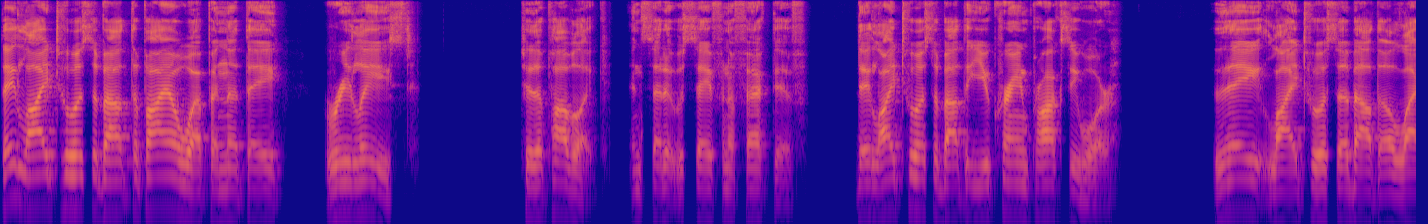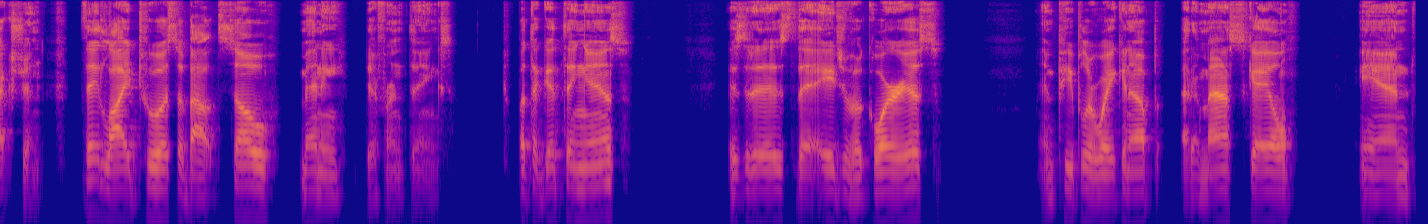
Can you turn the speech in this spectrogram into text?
They lied to us about the bioweapon that they released to the public and said it was safe and effective. They lied to us about the Ukraine proxy war. They lied to us about the election. They lied to us about so many different things. But the good thing is, is it is the age of Aquarius, and people are waking up at a mass scale, and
